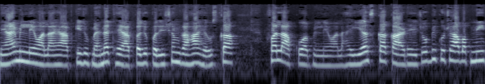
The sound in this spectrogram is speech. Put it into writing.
न्याय मिलने वाला है। आपकी जो मेहनत है, आपका जो परिश्रम रहा है, उसका फल आपको अब मिलने वाला है। यस का कार्ड है। जो भी कुछ आप अपनी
